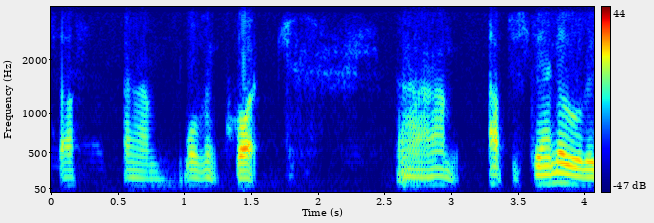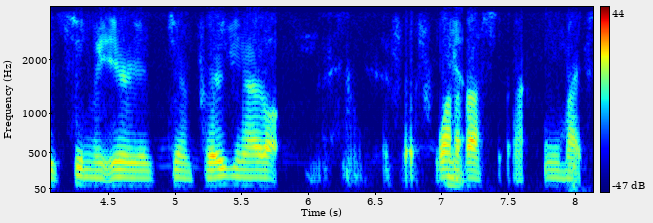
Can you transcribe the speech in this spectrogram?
stuff um, wasn't quite um, up to standard, or there's certainly areas to improve. You know, like if, if one of us uh, all makes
